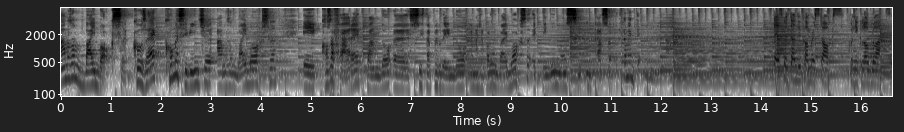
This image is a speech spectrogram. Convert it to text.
Amazon Buy Box. Cos'è? Come si vince Amazon Buy Box? E cosa fare quando eh, si sta perdendo la maggior parte del buy box e quindi non si incassa praticamente nulla. Stai ascoltando e-commerce talks con Nicolò Gloazzo.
